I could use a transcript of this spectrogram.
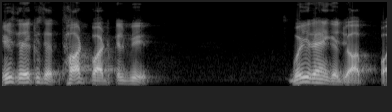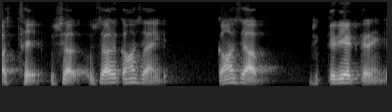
اسی طریقے سے تھاٹ پارٹیکل بھی وہی رہیں گے جو آپ کے پاس تھے۔ اس سے اس سے کہاں سے آئیں گے؟ کہاں سے آپ اسے کریٹ کریں گے؟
